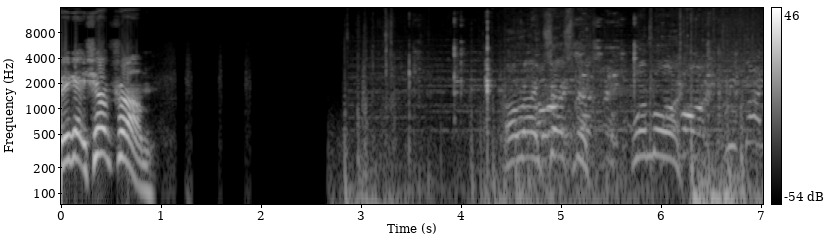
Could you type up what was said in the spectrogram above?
Where'd he get shot from? All right, Zussman. One more. We got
